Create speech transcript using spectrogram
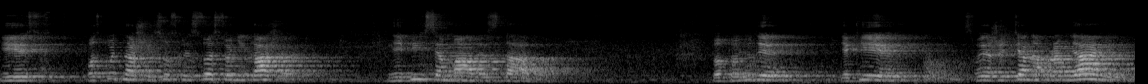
І Господь наш Ісус Христос сьогодні каже, не бійся мале стадо. Тобто люди, які своє життя направляють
